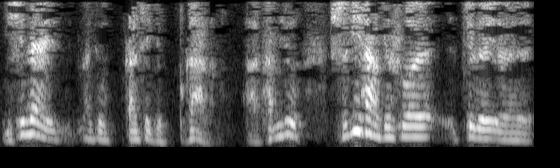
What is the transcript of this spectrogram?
你现在那就干脆就不干了啊！他们就实际上就是说这个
